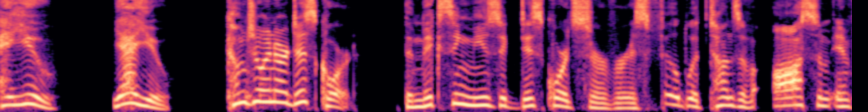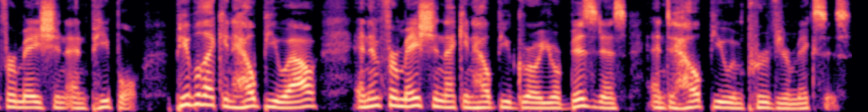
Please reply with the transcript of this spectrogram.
Hey, you. Yeah, you. Come join our Discord. The Mixing Music Discord server is filled with tons of awesome information and people. People that can help you out and information that can help you grow your business and to help you improve your mixes.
